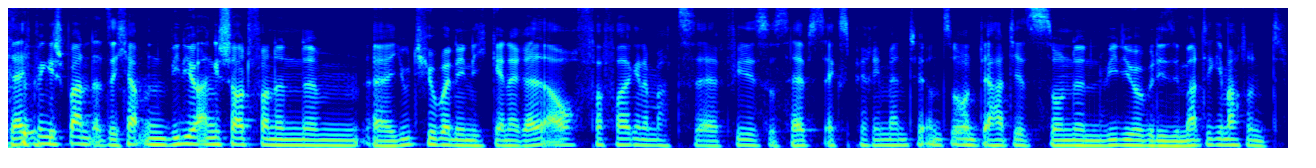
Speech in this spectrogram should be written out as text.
Ja, ich bin gespannt. Also ich habe ein Video angeschaut von einem äh, YouTuber, den ich generell auch verfolge. Der macht sehr viele so Selbstexperimente und so. Und der hat jetzt so ein Video über diese Matte gemacht und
